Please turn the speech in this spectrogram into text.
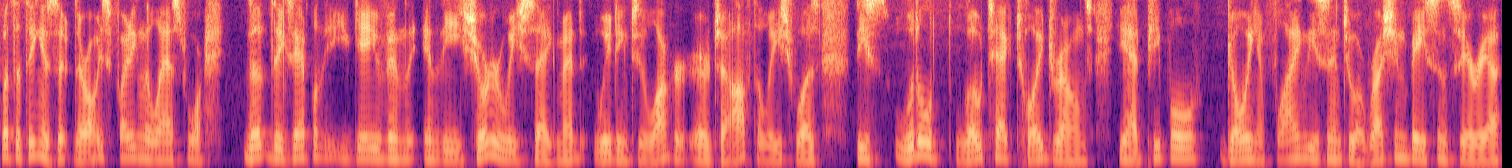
But the thing is that they're always fighting the last war. The the example that you gave in the, in the shorter leash segment, leading to longer or to off the leash, was these little low tech toy drones. You had people going and flying these into a Russian base in Syria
